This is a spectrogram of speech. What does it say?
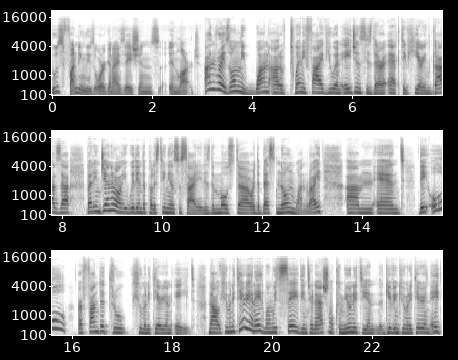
Who's funding these organizations in large? UNRWA is only one out of 25 UN agencies that are active here in Gaza, but in general, within the Palestinian society, it is the most uh, or the best known one, right? Um, and they all are funded through humanitarian aid. Now, humanitarian aid, when we say the international community and giving humanitarian aid,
